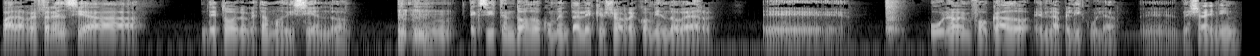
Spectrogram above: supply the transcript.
Para referencia de todo lo que estamos diciendo, existen dos documentales que yo recomiendo ver. Eh, uno enfocado en la película de eh, Shining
